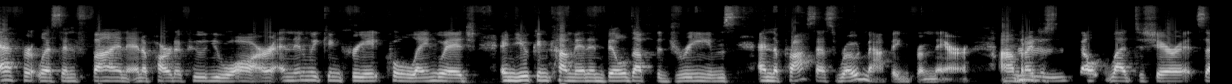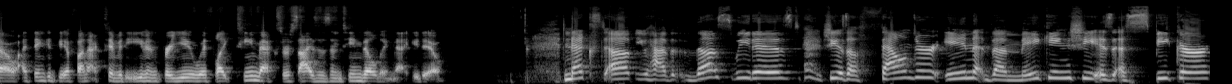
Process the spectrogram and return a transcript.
effortless and fun and a part of who you are. And then we can create cool language and you can come in and build up the dreams and the process road mapping from there. Um, but mm. I just mm. felt led to share it. So I think it'd be a fun activity even for you with like team exercises and team building that you do. Next up, you have the sweetest. She is a founder in the making. She is a speaker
